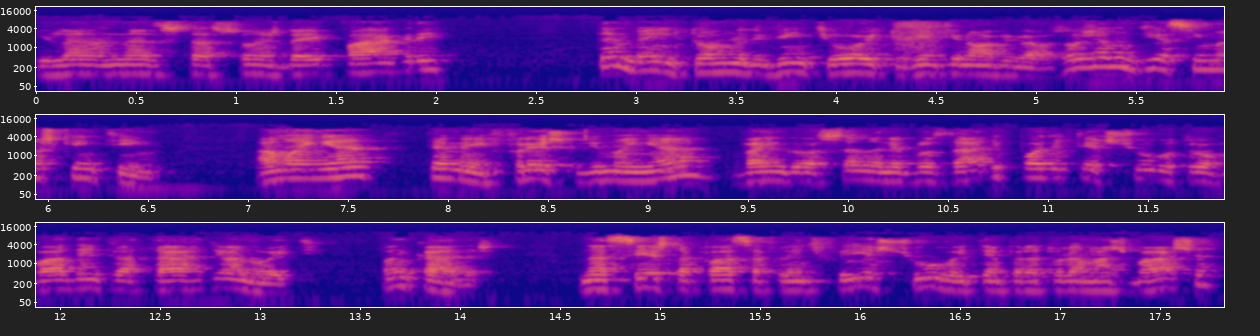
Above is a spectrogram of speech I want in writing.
E lá nas estações da Ipagre, também em torno de 28, 29 graus. Hoje é um dia assim mais quentinho. Amanhã, também fresco de manhã, vai engrossando a nebulosidade e pode ter chuva trovada entre a tarde e a noite. Pancadas. Na sexta passa a frente fria, chuva e temperatura mais baixa.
